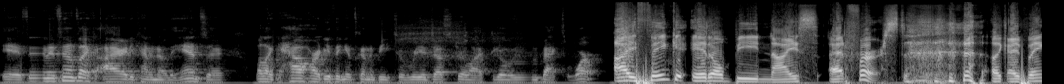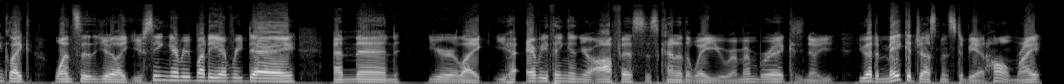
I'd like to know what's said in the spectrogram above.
is, and it sounds like I already kind of know the answer, but like, how hard do you think it's going to be to readjust your life to going back to work? I think it'll be nice at first. like I think like once you're like you're seeing everybody every day, and then you're like you ha- everything in your office is kind of the way you remember it because you know you, you had to make adjustments to be at home, right?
